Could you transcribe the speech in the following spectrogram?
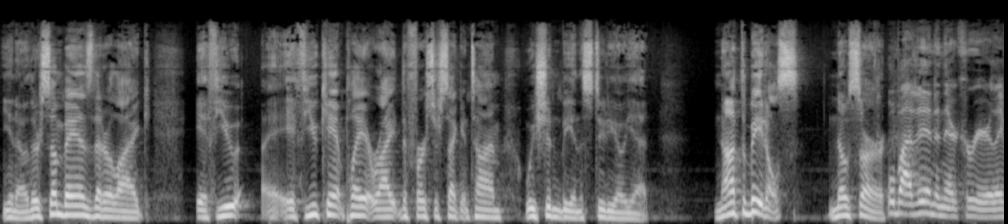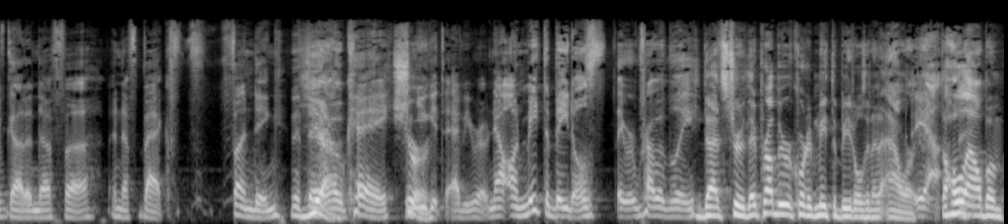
You know, there's some bands that are like, if you if you can't play it right the first or second time, we shouldn't be in the studio yet. Not the Beatles. No, sir. Well, by then in their career, they've got enough uh, enough back funding that they're Yeah, okay sure. when you get to Abbey Road. Now on Meet the Beatles, they were probably That's true. They probably recorded Meet the Beatles in an hour. Yeah. The whole album,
